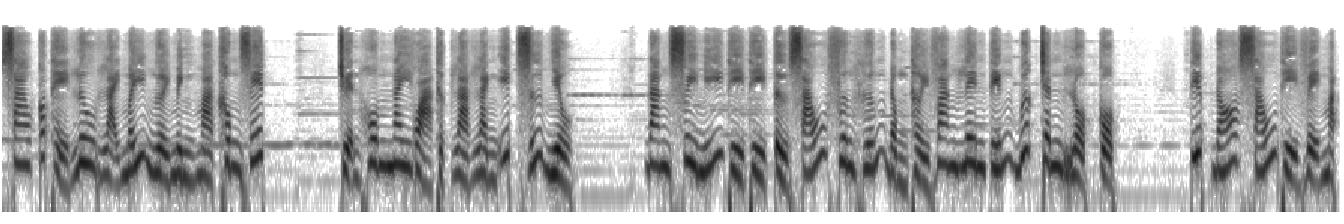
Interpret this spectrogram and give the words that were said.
Sao có thể lưu lại mấy người mình mà không giết? Chuyện hôm nay quả thực là lành ít dữ nhiều. Đang suy nghĩ thì thì từ sáu phương hướng đồng thời vang lên tiếng bước chân lột cột. Tiếp đó sáu thì vệ mặt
